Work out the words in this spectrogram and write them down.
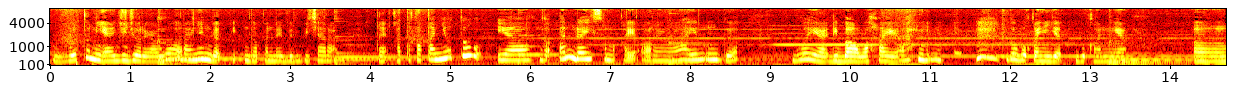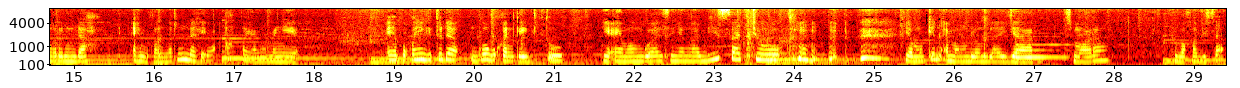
gue tuh nih ya jujur ya gue orangnya nggak nggak pandai berbicara. Kayak kata-katanya tuh ya nggak pandai sama kayak orang yang lain enggak. Gue ya di bawah lah ya. Gue bukannya jat bukannya eh, ngerendah eh bukan ngerendah ya apa ya namanya ya. Eh pokoknya gitu dah gue bukan kayak gitu. Ya emang gue aslinya nggak bisa cuk. Ya mungkin emang belum belajar. Semua orang gak bakal bisa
